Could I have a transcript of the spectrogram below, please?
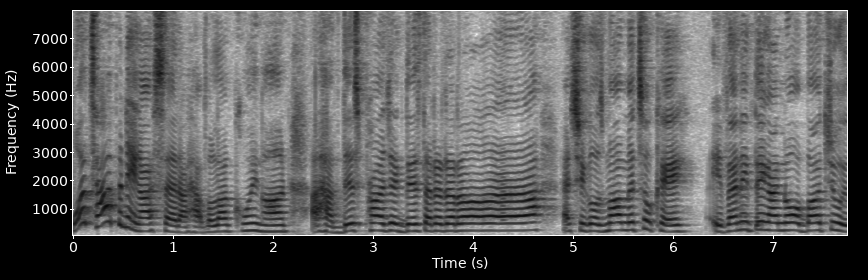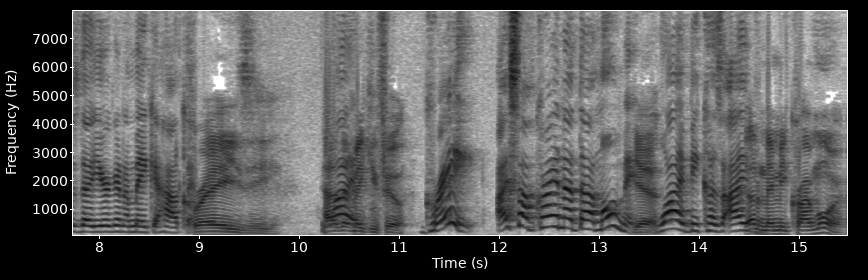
what's happening? I said, I have a lot going on. I have this project, this, da da da da. da. And she goes, Mom, it's okay. If anything I know about you is that you're going to make it happen. Crazy. How does Why? that make you feel? Great. I stopped crying at that moment. Yeah. Why? Because I That made me cry more.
